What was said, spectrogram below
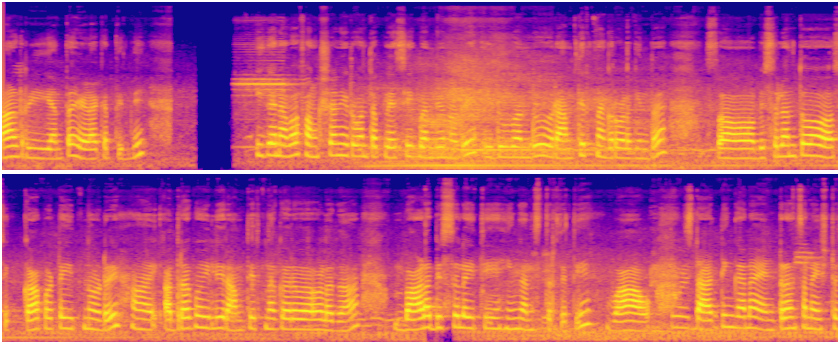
ಮಾಡಿರಿ ಅಂತ ಹೇಳಕತ್ತಿದ್ನಿ. ಈಗ ನಾವು ಫಂಕ್ಷನ್ ಇರುವಂಥ ಪ್ಲೇಸಿಗೆ ಬಂದೀವಿ ನೋಡ್ರಿ. ಇದು ಒಂದು ರಾಮತೀರ್ಥ ನಗರ ಒಳಗಿಂದ. ಸೊ ಬಿಸಿಲಂತೂ ಸಿಕ್ಕಾಪಟ್ಟೆ ಇತ್ತು ನೋಡ್ರಿ. ಅದ್ರಾಗೂ ಇಲ್ಲಿ ರಾಮತೀರ್ಥ ನಗರ ಒಳಗೆ ಭಾಳ ಬಿಸಿಲು ಐತಿ, ಹಿಂಗೆ ಅನಿಸ್ತಿರ್ತೈತಿ. ವಾವ್ ಸ್ಟಾರ್ಟಿಂಗನ ಎಂಟ್ರೆನ್ಸನ್ನು ಎಷ್ಟು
